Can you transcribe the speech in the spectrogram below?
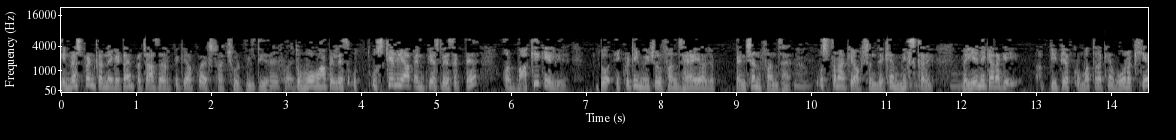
इन्वेस्टमेंट करने के टाइम पचास हज़ार रुपए की आपको एक्स्ट्रा छूट मिलती है। तो वो वहाँ पे ले उसके लिए आप एनपीएस ले सकते हैं और बाकी के लिए जो इक्विटी म्यूचुअल फंड्स हैं या जो पेंशन फंड्स हैं हम्म। उस तरह के ऑप्शन देखें मिक्स करें। हम्म। मैं ये नहीं कह रहा कि पीपीएफ को मत रखें वो रखिए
